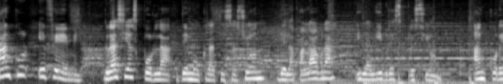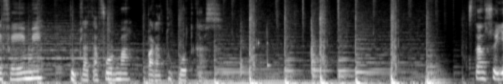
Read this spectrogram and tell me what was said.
Anchor FM, gracias por la democratización de la palabra y la libre expresión. Anchor FM, tu plataforma para tu podcast. Están soy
